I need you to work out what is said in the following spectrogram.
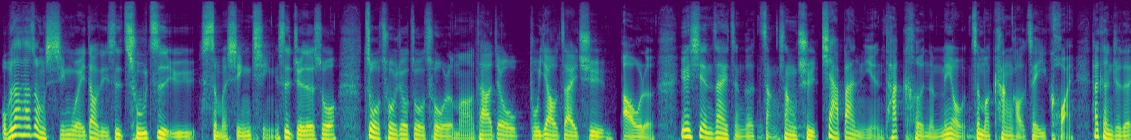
我不知道他这种行为到底是出自于什么心情，是觉得说做错就做错了吗？他就不要再去熬了，因为现在整个涨上去，下半年他可能没有这么看好这一块，他可能觉得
